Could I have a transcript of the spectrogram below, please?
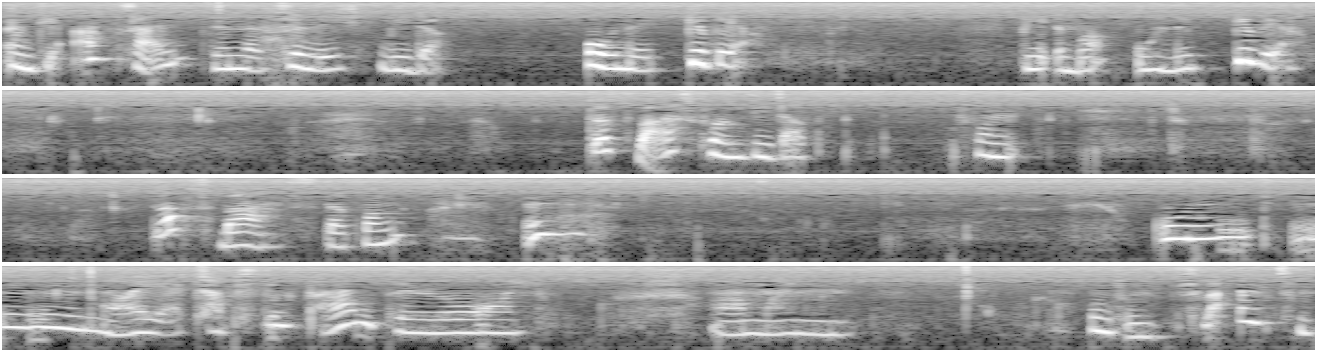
Und die Anzahlen sind natürlich wieder ohne Gewehr. Wie immer ohne Gewehr. Das war's von dieser von das war's davon. Und oh, jetzt hab ich den Faden verloren. Oh Mann. Und um 22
